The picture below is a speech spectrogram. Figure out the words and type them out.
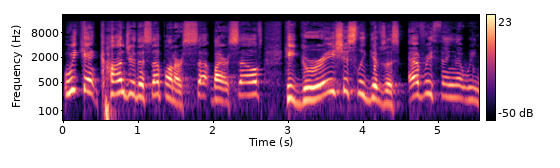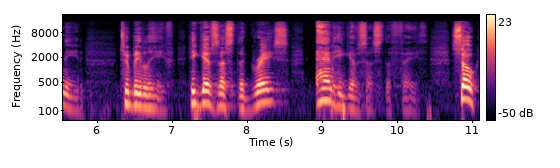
We can't conjure this up on our, by ourselves. He graciously gives us everything that we need to believe. He gives us the grace and He gives us the faith. So,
